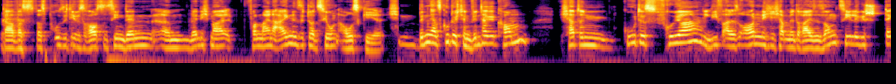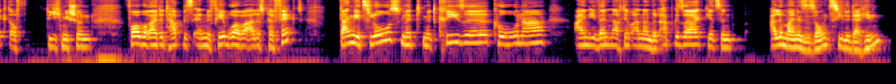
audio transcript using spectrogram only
da was, was Positives rauszuziehen, denn ähm, wenn ich mal von meiner eigenen Situation ausgehe, ich bin ganz gut durch den Winter gekommen. Ich hatte ein gutes Frühjahr, lief alles ordentlich. Ich habe mir drei Saisonziele gesteckt, auf die ich mich schön vorbereitet habe. Bis Ende Februar war alles perfekt. Dann geht's los mit, mit Krise, Corona. Ein Event nach dem anderen wird abgesagt. Jetzt sind alle meine Saisonziele dahin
